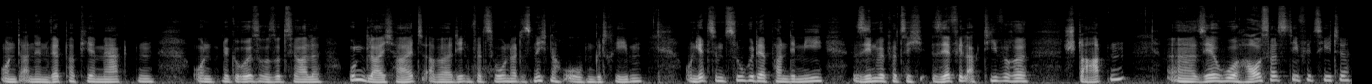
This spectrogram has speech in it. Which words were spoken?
und an den Wertpapiermärkten und eine größere soziale Ungleichheit. Aber die Inflation hat es nicht nach oben getrieben. Und jetzt im Zuge der Pandemie sehen wir plötzlich sehr viel aktivere Staaten, äh, sehr hohe Haushaltsdefizite,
